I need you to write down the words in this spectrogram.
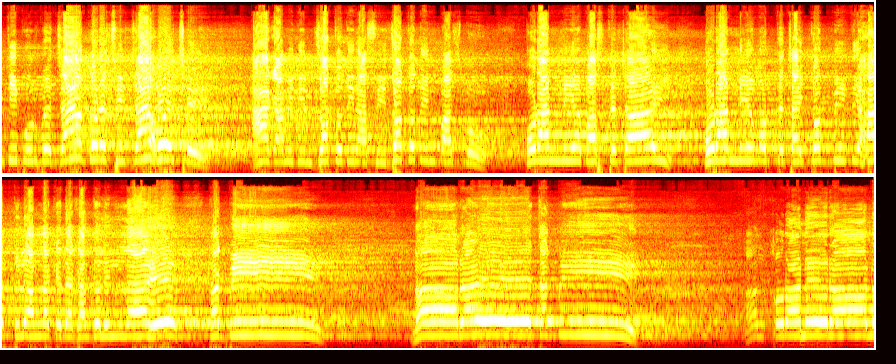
ইতিপূর্বে যা করেছি, যা হয়েছে আগামী দিন যতদিন আছি, যতদিন বাঁচবো, কোরআন নিয়ে বাঁচতে চাই, কোরআন নিয়ে মরতে চাই, তকবীর দিয়ে হাত তুলে আল্লাহকে দেখান তো লিল্লাহে তাকবীর। আল।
